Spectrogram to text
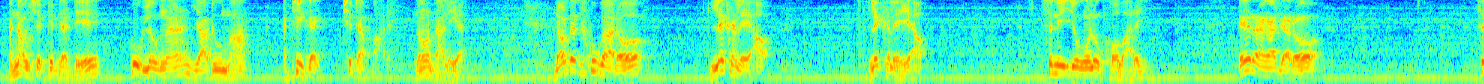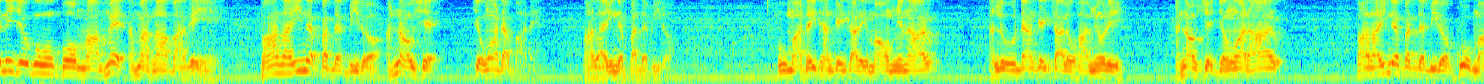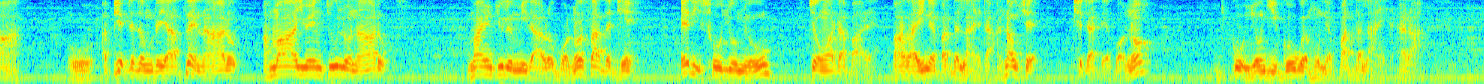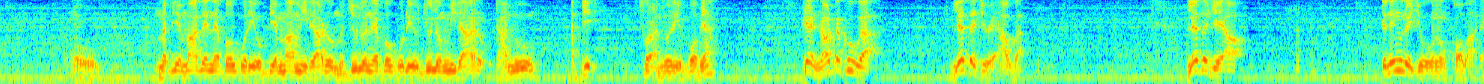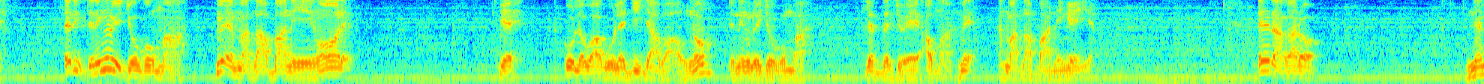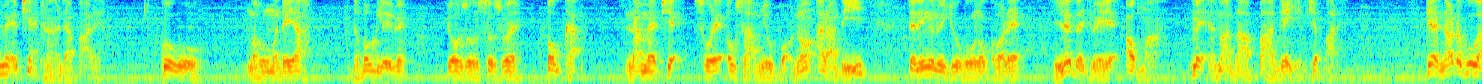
အနောက်ရှက်ဖြစ်တတ်တယ်ကိုယ့်လုပ်ငန်းယာရုမှာအထိကိဖြစ်တတ်ပါတယ်เนาะဒါလေးကနောက်တစ်ခုကတော့လက်ခလေအောက်လက်ခလေအောက်စနေကြုံလို့ခေါ်ပါတယ်အဲ့ဒါကကြတော့စနေကြုံပေါ်မှာမဲ့အမှတ်သားပါခဲ့ရင်ဘာသာကြီးနဲ့ပတ်သက်ပြီးတော့အနှောက်အယှက်ကြုံရတတ်ပါတယ် ဘာသာကြီးနဲ့ပတ်သက်ပြီးတော့ဥမာဒိဋ္ဌံကိစ္စတွေမအောင်မြင်တာတို့အလိုအတန်းကိစ္စလိုဟာမျိုးတွေအနှောက်အယှက်ကြုံရတာတို့ဘာသာကြီးနဲ့ပတ်သက်ပြီးတော့ကို့မှာဟိုအပြစ်တစုံတရာသင့်တာတို့အမှားအယွင်ကျူးလွန်တာတို့မိုင်းကျူးလွန်မိတာတို့ပေါ့နော်စသဖြင့်အဲ့ဒီဆိုးကျိုးမျိုးကြုံရတတ်ပါတယ်ဘာသာကြီးနဲ့ပတ်သက်လာရင်ဒါအနှောက်အယှက်ဖြစ်တတ်တယ်ပေါ့နော်ကိုယုံကြည်ကိုးကွယ်မှုနဲ့ပတ်သက်လာရင်အဲ့ဒါဟိုမပြင်းမတဲ့ပုံကိုယ်တွေကိုပြင်းမမိတာတို့မကျူးလွန်တဲ့ပုံကိုယ်တွေကိုကျူးလွန်မိတာတို့ဒါမျိုး အပြစ်ဆိုတာမျိုးတွေပေါ့ဗျာကဲနောက်တစ်ခုကလက်တကြွယ်အောက်ကလက်တကြွယ်အောက်တနင်္ဂနွေဂျိုကုန်းလို့ခေါ်ပါတယ်အဲ့ဒီတနင်္ဂနွေဂျိုကုန်းမှာမဲ့အမှတ်သားပါနေရင်ဟောတဲ့ကဲကိုလဝါကိုလည်းကြည့်ကြပါအောင်နော်တနင်္ဂနွေဂျိုကုန်းမှာလက်တကြွယ်အောက်မှာမဲ့အမှတ်သားပါနေခဲ့ရင်အဲ့ဒါကတော့နာမည်အဖြစ်ခံရတာပါတယ်ကိုကိုမဟုတ်မတရားတပုတ်လေးတွင်ပြောဆိုဆွဆွဲပုတ်ခတ် နာမည်ဖြစ်ဆိုတဲ့ဥစ္စာမျိုးပေါ့နော်အဲ့ဒါဒီတနင်္ဂနွေဂျိုကုံလို့ခေါ်တဲ့လက်တကြွယ်ရဲ့အောက်မှာမဲ့အမှတ်သားပါခဲ့ရင်ဖြစ်ပါတယ်ကဲနောက်တစ်ခုက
